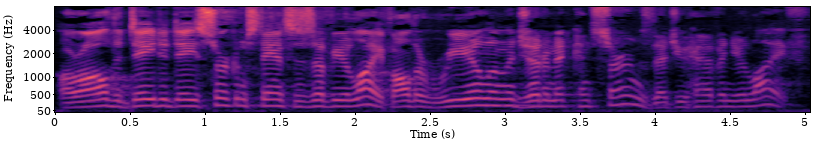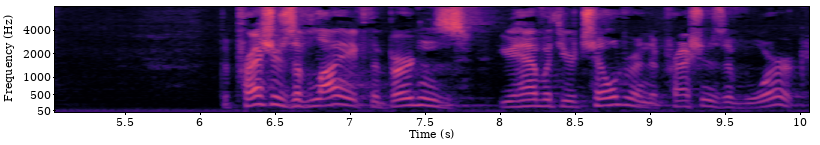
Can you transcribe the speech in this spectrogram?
are all the day to day circumstances of your life, all the real and legitimate concerns that you have in your life. The pressures of life, the burdens you have with your children, the pressures of work,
